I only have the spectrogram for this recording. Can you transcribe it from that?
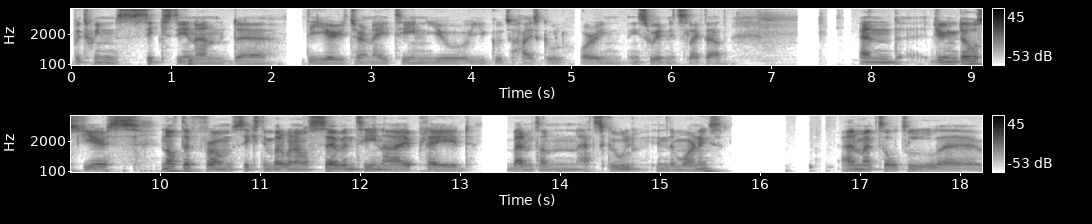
between sixteen and uh, the year you turn eighteen, you you go to high school, or in in Sweden it's like that. And during those years, not from sixteen, but when I was seventeen, I played badminton at school in the mornings. And my total uh,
